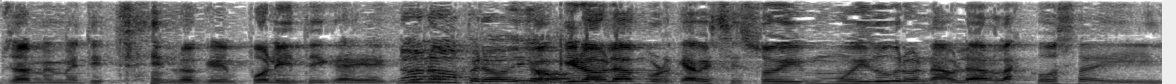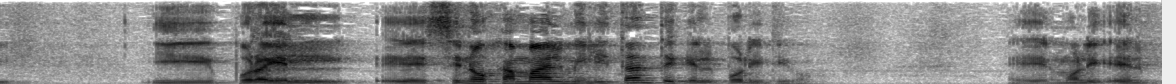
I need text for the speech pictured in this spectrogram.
ya me metiste en lo que es política. y- No, no, pero digo- No quiero hablar porque a veces soy muy duro en hablar las cosas y, y por ahí el, eh, se enoja más el militante que el político. Eh, el,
